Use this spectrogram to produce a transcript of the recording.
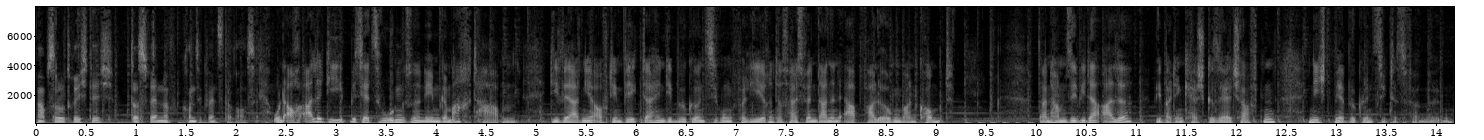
Absolut richtig. Das wäre eine Konsequenz daraus. Und auch alle, die bis jetzt Wohnungsunternehmen gemacht haben, die werden ja auf dem Weg dahin die Begünstigung verlieren. Das heißt, wenn dann ein Erbfall irgendwann kommt, dann haben sie wieder alle, wie bei den Cash-Gesellschaften, nicht mehr begünstigtes Vermögen.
